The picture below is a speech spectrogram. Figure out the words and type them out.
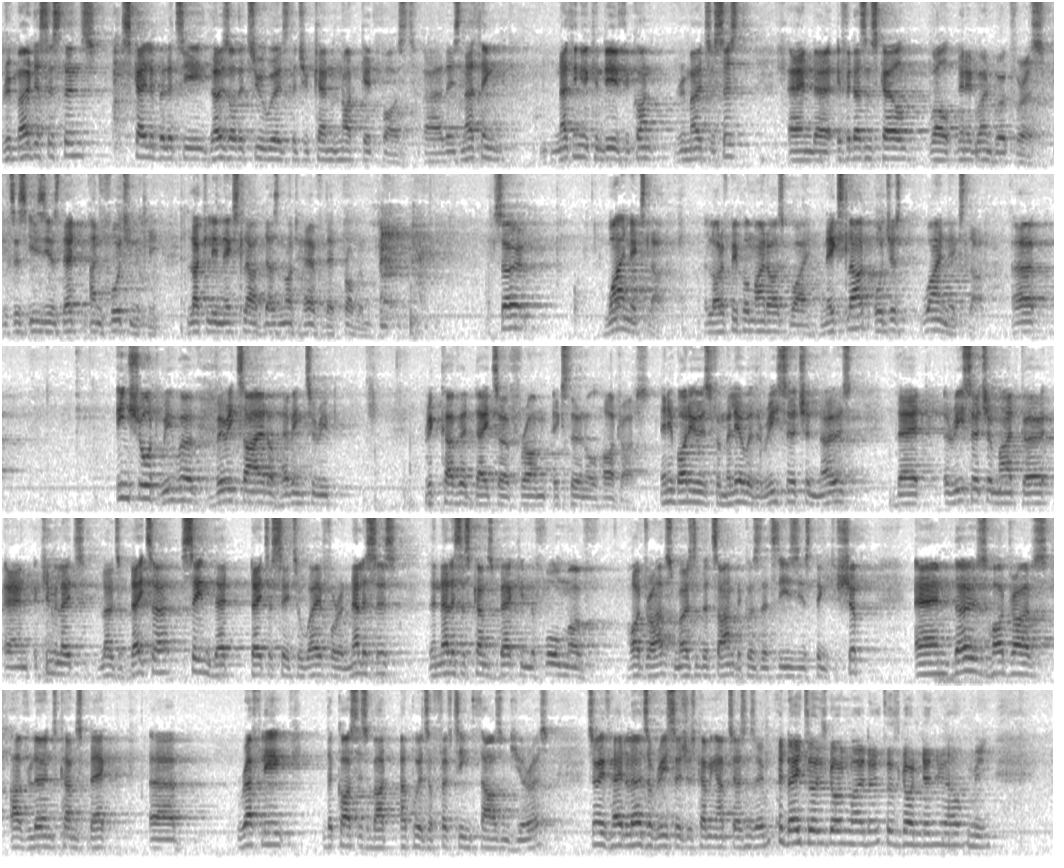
remote assistance, scalability, those are the two words that you cannot get past. Uh, there's nothing, nothing you can do if you can't remote assist and uh, if it doesn't scale, well, then it won't work for us. It's as easy as that, unfortunately. Luckily, Nextcloud does not have that problem. So, why Nextcloud? A lot of people might ask why Nextcloud or just why Nextcloud? Uh, in short, we were very tired of having to re recover data from external hard drives. Anybody who's familiar with a researcher knows that a researcher might go and accumulate loads of data, send that data set away for analysis. The analysis comes back in the form of hard drives most of the time because that's the easiest thing to ship. And those hard drives, I've learned, comes back uh, roughly, the cost is about upwards of 15,000 euros. So we've had loads of researchers coming up to us and saying, my data is gone, my data is gone, can you help me?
